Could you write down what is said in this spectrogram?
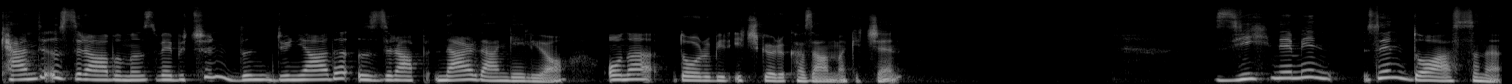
Kendi ızdırabımız ve bütün dünyada ızdırap nereden geliyor? Ona doğru bir içgörü kazanmak için. Zihnimizin doğasını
